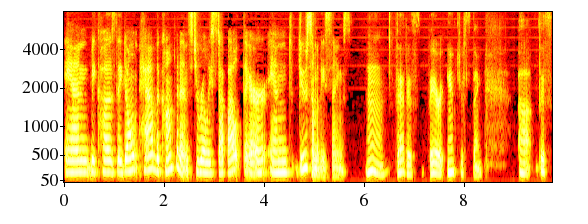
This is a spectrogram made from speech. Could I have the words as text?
and because they don't have the confidence to really step out there and do some of these things. Mm, that is very interesting. Uh, this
